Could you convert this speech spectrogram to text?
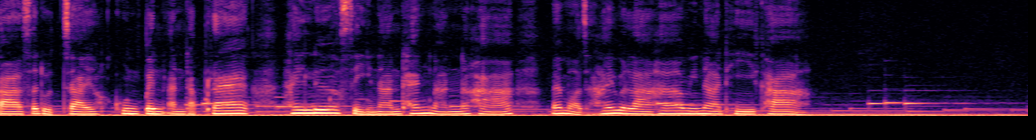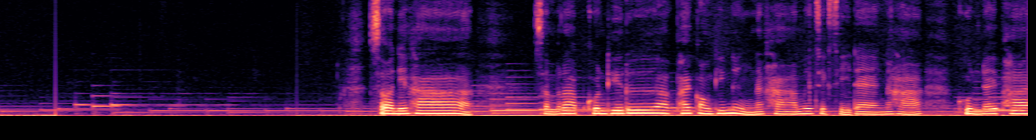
ตาสะดุดใจคุณเป็นอันดับแรก ให้เลือกสีนั้นแท่งนั้นนะคะ แม่หมอจะให้เวลา 5 วินาทีค่ะสวัสดีค่ะสำหรับคนที่เลือกไพ่กองที่1นะคะเมจิกสีแดงนะคะ คุณได้ไพ่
